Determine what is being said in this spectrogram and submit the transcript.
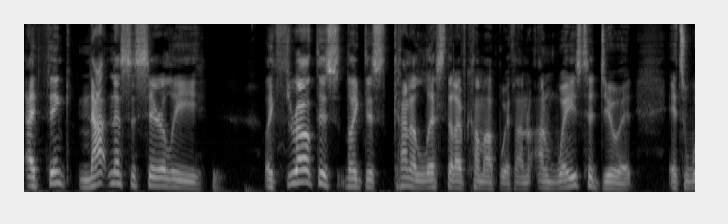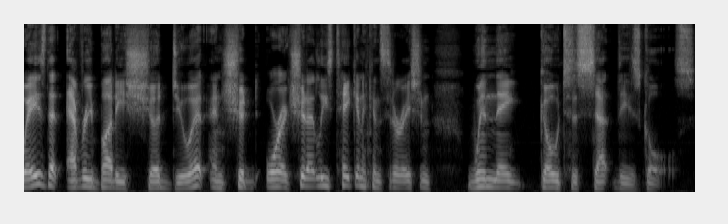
I think not necessarily like throughout this like this kind of list that I've come up with on, on ways to do it, it's ways that everybody should do it and should or it should at least take into consideration when they go to set these goals.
